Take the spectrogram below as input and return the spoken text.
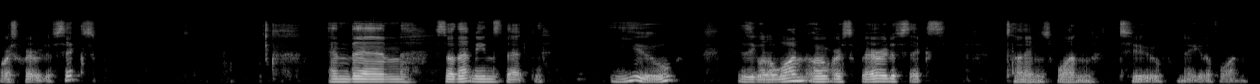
or square root of 6. And then, so that means that u is equal to 1 over square root of 6 times 1 to negative 1.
